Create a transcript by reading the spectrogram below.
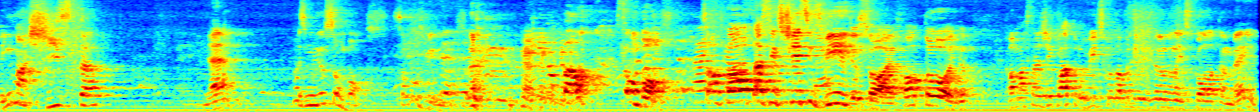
bem machista, né? Mas os meninos são bons. São bons meninos. são bons. Só falta assistir esses vídeos só. Faltou. É uma série de quatro vídeos que eu tô apresentando na escola também,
